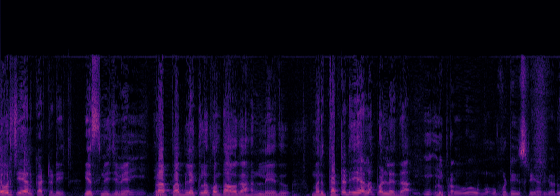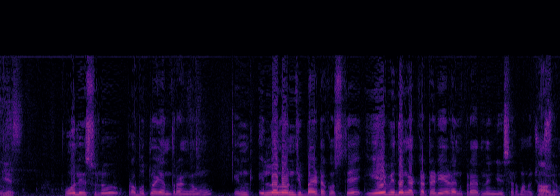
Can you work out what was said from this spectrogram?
ఎవరు చేయాలి కట్టడి? ఎస్ నిజమే. పబ్లిక్లో కొంత అవగాహన లేదు. మరి కట్టడి చేయాలా పడలేదా? ఇప్పుడు ఒకటి శ్రీహరి గారు. ఎస్ పోలీసులు ప్రభుత్వ యంత్రాంగం ఇళ్ళలో నుంచి బయటకు వస్తే ఏ విధంగా కట్టడి చేయడానికి ప్రయత్నం చేశారో మనం చూసాం.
